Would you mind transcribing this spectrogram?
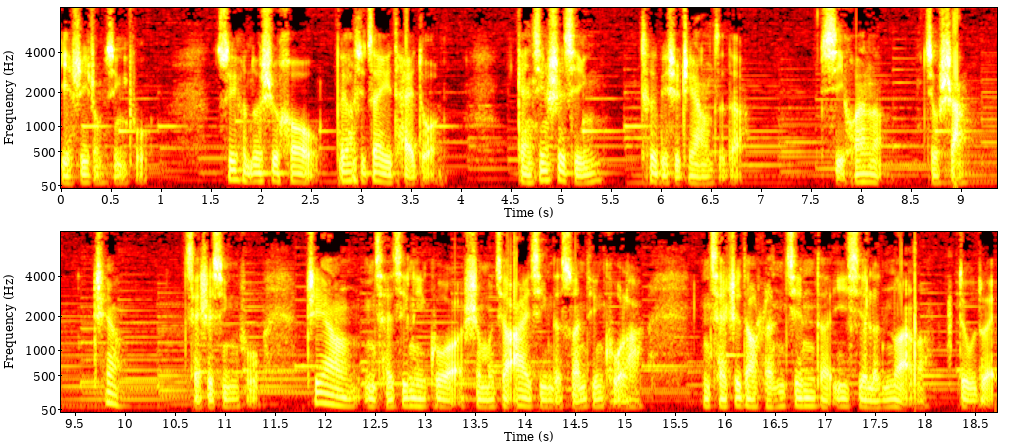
也是一种幸福。所以很多时候不要去在意太多，感情事情，特别是这样子的，喜欢了就上，这样才是幸福。这样你才经历过什么叫爱情的酸甜苦辣，你才知道人间的一些冷暖了，对不对？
